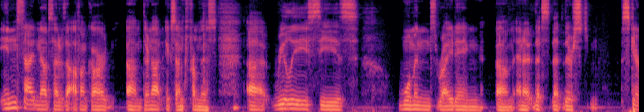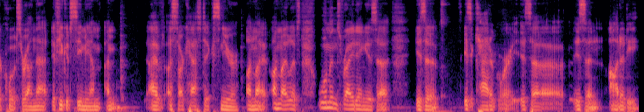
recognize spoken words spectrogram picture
inside and outside of the avant-garde, um, they're not exempt from this. Uh, really sees woman's writing, um, and I, that's that. There's scare quotes around that. If you could see me, I'm, I'm I have a sarcastic sneer on my on my lips. Woman's writing is a is a is a category, is a is an oddity,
